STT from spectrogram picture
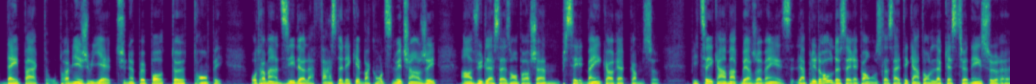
d'impact au 1er juillet, tu ne peux pas te tromper. Autrement dit, la face de l'équipe va continuer de changer en vue de la saison prochaine, puis c'est bien correct comme ça. Puis tu sais, quand Marc Bergevin, la plus drôle de ses réponses, là, ça a été quand on l'a questionné sur euh,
